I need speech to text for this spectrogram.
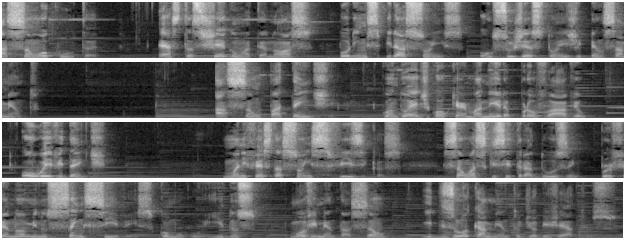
Ação oculta. Estas chegam até nós por inspirações ou sugestões de pensamento. Ação patente, quando é de qualquer maneira provável ou evidente. Manifestações físicas são as que se traduzem por fenômenos sensíveis, como ruídos, movimentação e deslocamento de objetos.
